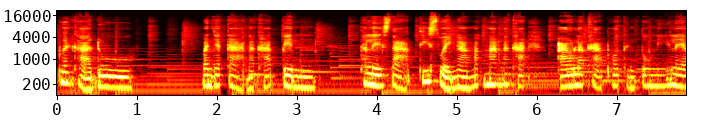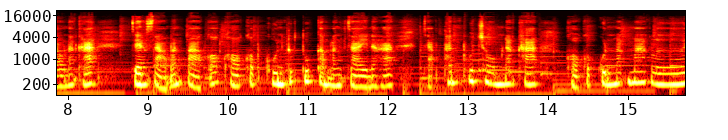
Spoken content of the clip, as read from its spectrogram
เพื่อนขาดูบรรยากาศนะคะ เป็นทะเลสาบที่สวยงามมากๆนะคะ เอาละค่ะ พอถึงตรงนี้แล้วนะคะ แจงสาวบ้านป่าก็ขอขอบคุณทุกๆกำลังใจนะคะ จากท่านผู้ชมนะคะ ขอขอบคุณมากๆเลย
